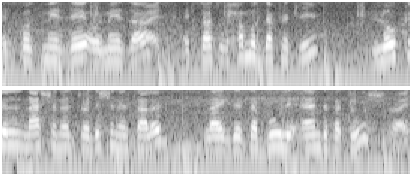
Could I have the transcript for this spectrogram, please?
It's called meze or meza. Right. It starts with hummus definitely, local, national, traditional salads like the tabbouleh and the fattoush. Right.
